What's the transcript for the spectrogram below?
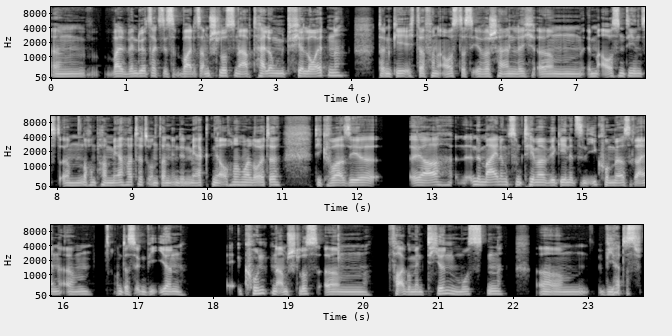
ähm, weil wenn du jetzt sagst, es war jetzt am Schluss eine Abteilung mit vier Leuten, dann gehe ich davon aus, dass ihr wahrscheinlich ähm, im Außendienst ähm, noch ein paar mehr hattet und dann in den Märkten ja auch nochmal Leute, die quasi ja eine Meinung zum Thema, wir gehen jetzt in E-Commerce rein ähm, und das irgendwie ihren Kunden am Schluss ähm, verargumentieren mussten. Ähm, wie hat das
